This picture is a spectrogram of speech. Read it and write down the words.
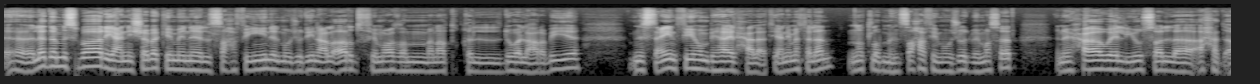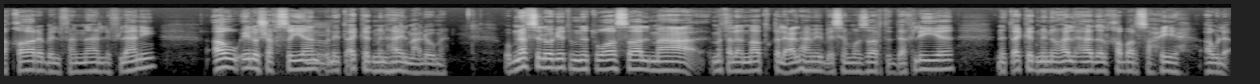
آه، لدى مسبار يعني شبكة من الصحفيين الموجودين على الأرض في معظم مناطق الدول العربية بنستعين فيهم بهاي الحالات. يعني مثلا نطلب من صحفي موجود بمصر أنه يحاول يوصل لأحد أقارب الفنان الفلاني أو إله شخصيا ونتأكد من هاي المعلومة. وبنفس الوقت بنتواصل مع مثلا الناطق الإعلامي باسم وزارة الداخلية نتأكد منه هل هذا الخبر صحيح أو لا.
